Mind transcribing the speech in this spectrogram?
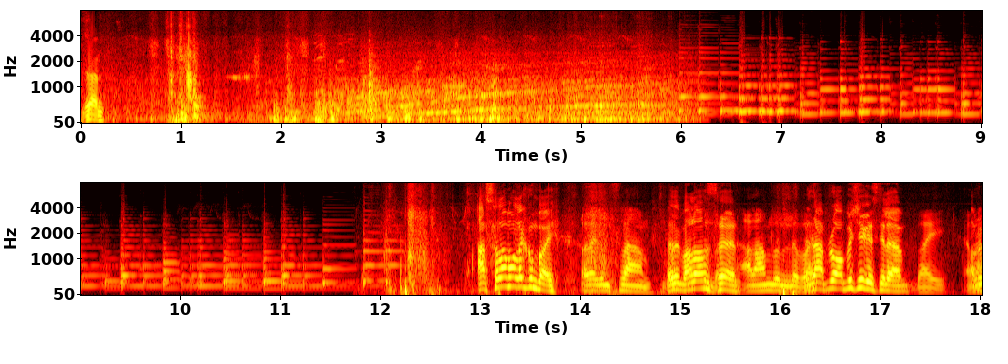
যান। আসসালামু আলাইকুম ভাই। ওয়ালাইকুম সালাম। ভালো আছেন? আলহামদুলিল্লাহ ভাই। আপনার অফিসে গেছিলাম। ভাই আমার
